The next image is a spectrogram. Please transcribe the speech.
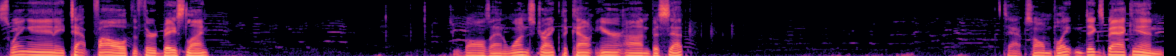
Swinging a tap foul up the third baseline. Two balls and one strike, the count here on Bissett. Taps home plate and digs back in.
